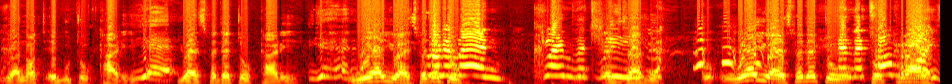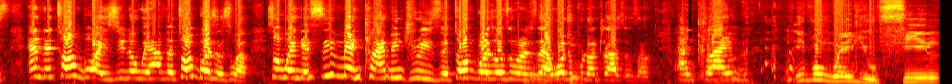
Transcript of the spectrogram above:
you are not able to carry Yeah. you are expected to carry Yeah. where you are expected to men climb the tree. exactly where you are expected to and the to cry tomboys and the tomboys, you know, we have the tomboys as well. So when they see men climbing trees, the tomboys also want to say, "I want to put on trousers and- and climb." even when you feel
